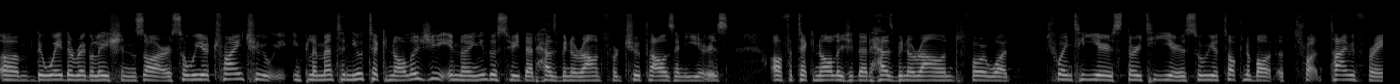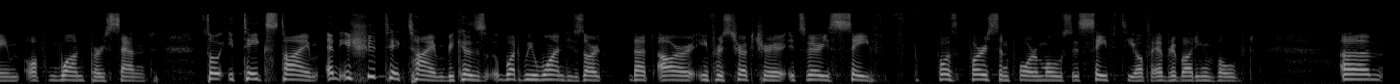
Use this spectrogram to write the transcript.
um, the way the regulations are. So we are trying to implement a new technology in an industry that has been around for 2,000 years, of a technology that has been around for, what, 20 years, 30 years. So we are talking about a time frame of 1%. So it takes time, and it should take time because what we want is our, that our infrastructure, it's very safe. First and foremost is safety of everybody involved. Um,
